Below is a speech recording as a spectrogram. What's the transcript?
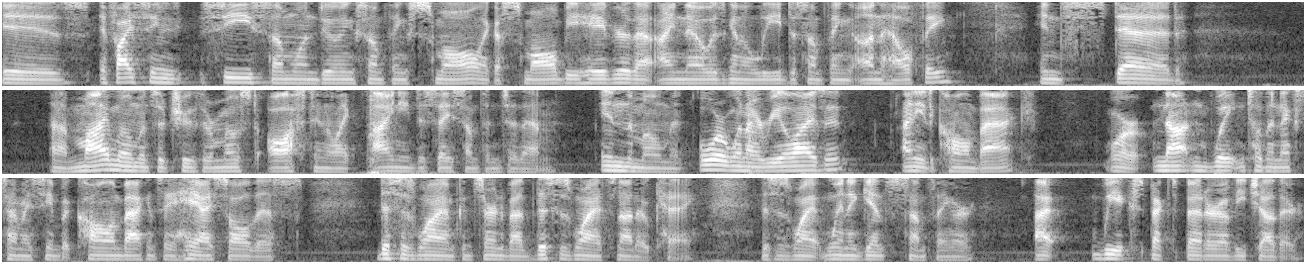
is if i see see someone doing something small like a small behavior that i know is going to lead to something unhealthy instead uh, my moments of truth are most often like i need to say something to them in the moment. Or when I realize it, I need to call him back. Or not and wait until the next time I see him, but call him back and say, hey, I saw this. This is why I'm concerned about it. This is why it's not okay. This is why it went against something. Or I, we expect better of each other.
